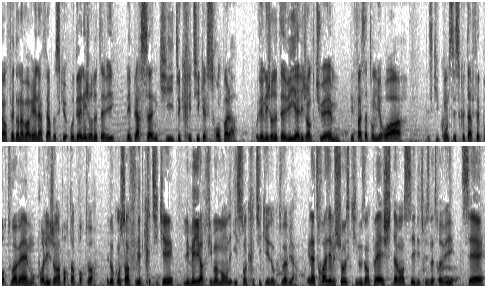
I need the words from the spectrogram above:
en fait, d'en avoir rien à faire parce que au dernier jour de ta vie, les personnes qui te critiquent, elles seront pas là. Au dernier jour de ta vie, il y a les gens que tu aimes, t'es face à ton miroir, et ce qui compte, c'est ce que tu as fait pour toi-même ou pour les gens importants pour toi. Et donc, on s'en fout d'être critiqué. Les meilleurs films au monde, ils sont critiqués, donc tout va bien. Et la troisième chose qui nous empêche d'avancer et détruire notre vie, c'est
